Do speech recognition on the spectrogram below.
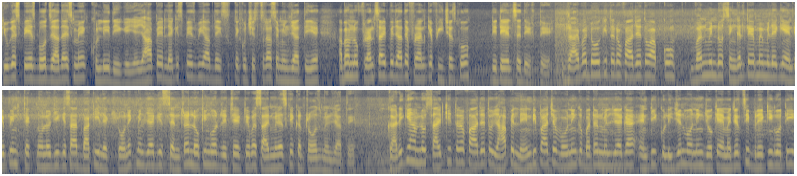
क्योंकि स्पेस बहुत ज़्यादा इसमें खुली दी गई है। यहाँ पर लेग स्पेस भी आप देख सकते कुछ इस तरह से मिल जाती है। अब हम लोग फ्रंट साइड पर जाते हैं फ्रंट के फीचर्स को डिटेल से देखते हैं। ड्राइवर डोर की तरफ़ आ जाए तो आपको वन विंडो सिंगल टेप में मिलेगी एंडीपिन टेक्नोलॉजी के साथ बाकी इलेक्ट्रॉनिक मिल जाएगी, सेंट्रल लॉकिंग और रिट्रेक्टेबल साइड मिरर्स के कंट्रोल्स मिल जाते हैं। गाड़ी के हम लोग साइड की तरफ़ आ जाए तो यहाँ पे लेन डिपार्चर वार्निंग का बटन मिल जाएगा एंटी कोलिजन वार्निंग जो कि इमरजेंसी ब्रेकिंग होती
